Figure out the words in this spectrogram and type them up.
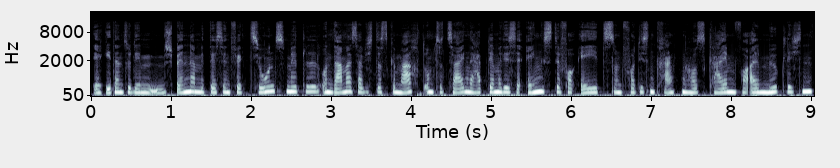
Er geht dann zu dem Spender mit Desinfektionsmittel und damals habe ich das gemacht, um zu zeigen, da hat er immer diese Ängste vor AIDS und vor diesen Krankenhauskeimen, vor allem Möglichen.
